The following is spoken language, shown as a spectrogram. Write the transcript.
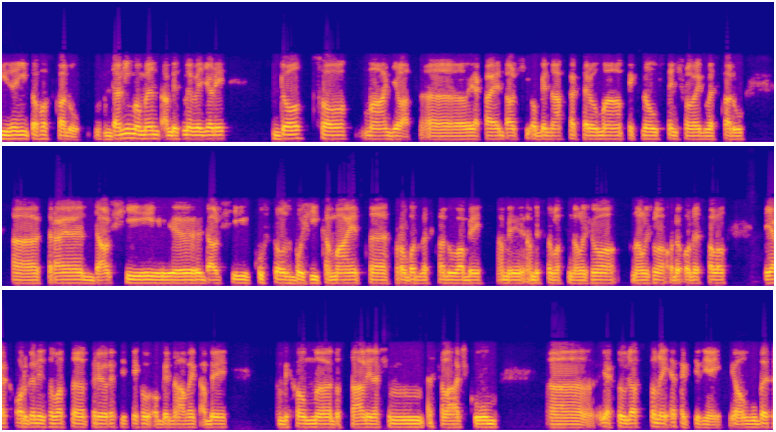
řízení toho skladu. V daný moment, aby jsme věděli, kdo co má dělat, uh, jaká je další objednávka, kterou má piknout ten člověk ve skladu, uh, která je další, uh, další kus toho zboží, kam má jet robot ve skladu, aby, aby, aby se vlastně naložilo, naložilo odestalo, jak organizovat priority těch objednávek, aby, abychom dostali našim SLAčkům, jak to udělat co nejefektivněji. Jo, vůbec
